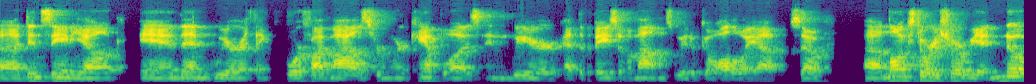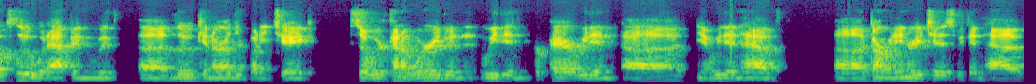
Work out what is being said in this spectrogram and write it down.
uh, didn't see any elk, and then we were, I think, four or five miles from where camp was, and we are at the base of a mountain, so we had to go all the way up. So, uh, long story short, we had no clue what happened with uh, Luke and our other buddy Jake so we were kind of worried when we didn't prepare. We didn't, uh, you know, we didn't have uh, Garmin inReaches. We didn't have,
